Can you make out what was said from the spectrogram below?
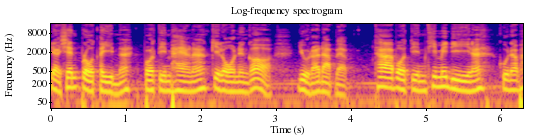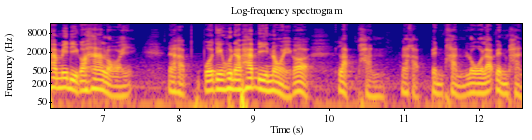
อย่างเช่นโปรตีนนะโปรตีนแพงนะกิโลหนึ่งก็อยู่ระดับแบบถ้าโปรตีนที่ไม่ดีนะ คุณภาพไม่ดีก็ 500 นะครับโปรตีนคุณภาพดีหน่อยก็หลักพันนะครับเป็นพันโลละเป็นพัน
